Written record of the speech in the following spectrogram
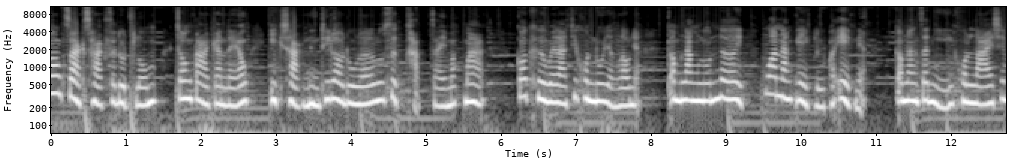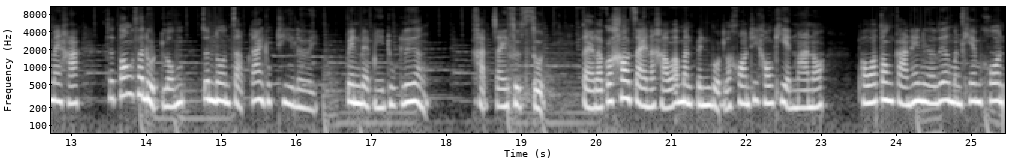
นอกจากฉากสะดุดล้มจ้องตากันแล้ว อีกฉากหนึ่งที่เราดูแล้วรู้สึกขัดใจมากๆ ก็คือเวลาที่คนดูอย่างเราเนี่ยกำลังลุ้นเลยว่านางเอกหรือพระเอกเนี่ยกำลังจะหนีคนร้ายใช่ไหมคะ จะต้องสะดุดล้มจนโดนจับได้ทุกทีเลย เป็นแบบนี้ทุกเรื่อง ขัดใจสุดๆ แต่เราก็เข้าใจนะคะว่ามันเป็นบทละครที่เขาเขียนมาเนาะเพราะว่าต้องการให้เนื้อเรื่องมันเข้มข้น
